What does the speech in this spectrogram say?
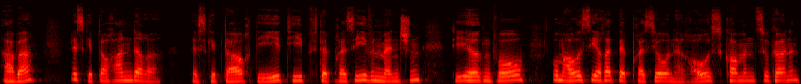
Aber es gibt auch andere. Es gibt auch die tief depressiven Menschen, die irgendwo, um aus ihrer Depression herauskommen zu können,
